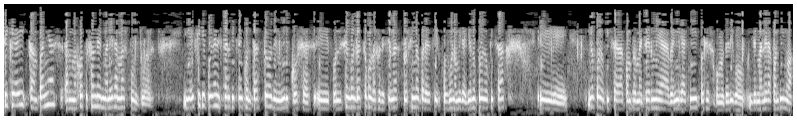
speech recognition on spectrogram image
sí que hay campañas a lo mejor que son de manera más puntual. Y ahí sí que pueden estar en contacto de mil cosas, eh, ponerse en contacto con la asociación más próxima para decir, pues bueno, mira, yo no puedo quizá eh, no puedo quizá comprometerme a venir aquí, pues eso, como te digo, de manera continua,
